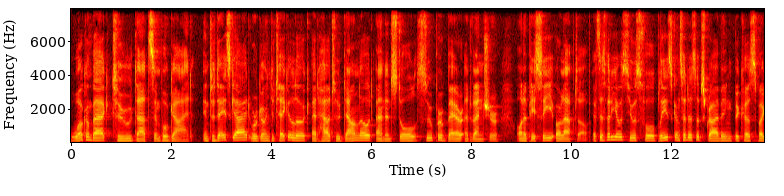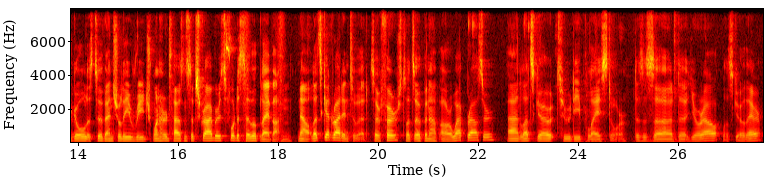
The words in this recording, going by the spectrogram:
Welcome back to The Simple Guide. In today's guide, we're going to take a look at how to download and install Super Bear Adventure on a PC or laptop. If this video is useful, please consider subscribing because my goal is to eventually reach 100,000 subscribers for the silver play button. Now, let's get right into it. So first, let's open up our web browser and let's go to the Play Store. This is uh, the URL, let's go there.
